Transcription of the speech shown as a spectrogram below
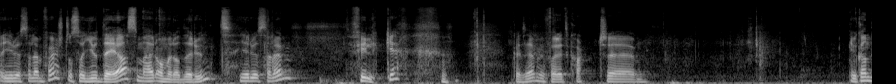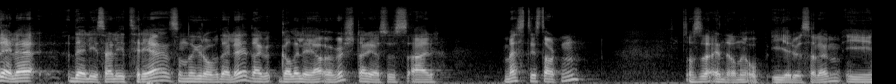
Jerusalem først, og så Judea, som er området rundt Jerusalem. Fylke. Skal vi se om vi får et kart. Eh. Du kan dele, dele Israel i tre sånne grove deler. Det er Galilea øverst, der Jesus er mest i starten. Og så endrer han jo opp i Jerusalem i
